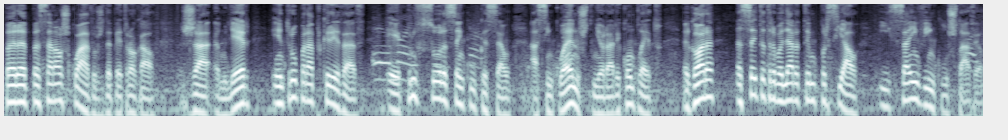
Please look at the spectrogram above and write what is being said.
para passar aos quadros da Petrogal. Já a mulher entrou para a precariedade. É professora sem colocação. Há cinco anos tinha horário completo. Agora aceita trabalhar a tempo parcial e sem vínculo estável.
